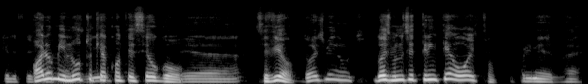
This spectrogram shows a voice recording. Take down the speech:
Que Olha o minuto que casinha. aconteceu o gol. É, Você viu? Dois minutos. 2 minutos e 38. O primeiro, é.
